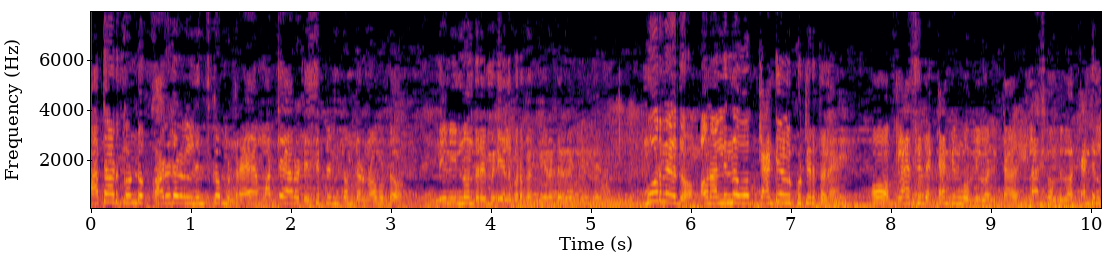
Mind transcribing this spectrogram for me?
ಮಾತಾಡ್ಕೊಂಡು ಕಾರಿಡಾರ್ ಅಲ್ಲಿ ನಿಂತ್ಕೊಂಡ್ಬಿಟ್ರೆ, ಮತ್ತೆ ಯಾರೋ ಡಿಸಿಪ್ಲಿನ್ ಕಂಪ್ಯೂಟರ್ ನೋಡ್ಬಿಟ್ಟು, ನೀನು ಇನ್ನೊಂದು ರೆಮಿಡಿಯಲ್ಲಿ ಬರಬೇಕು, ಎರಡು ಮೂರನೇದು, ಅವ್ನು ಅಲ್ಲಿಂದ ಹೋಗಿ ಕ್ಯಾಂಟೀನಲ್ಲಿ ಕೂತಿರ್ತಾನೆ. ಓ ಕ್ಲಾಸ್ ಇದೆ ಕ್ಯಾಂಟೀನ್ ಹೋಗಿಲ್ವಾ ಕ್ಲಾಸ್ಗೆ ಹೋಗಿಲ್ವಾ? ಕ್ಯಾಂಟೀನ್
